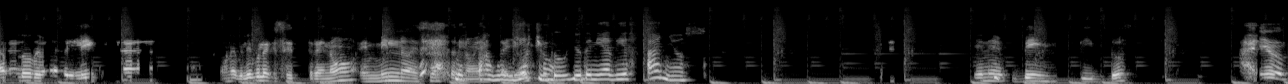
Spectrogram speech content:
Hablando de una película, una película que se estrenó en Me está 1998. Yo tenía 10 años. Tiene 22 años.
